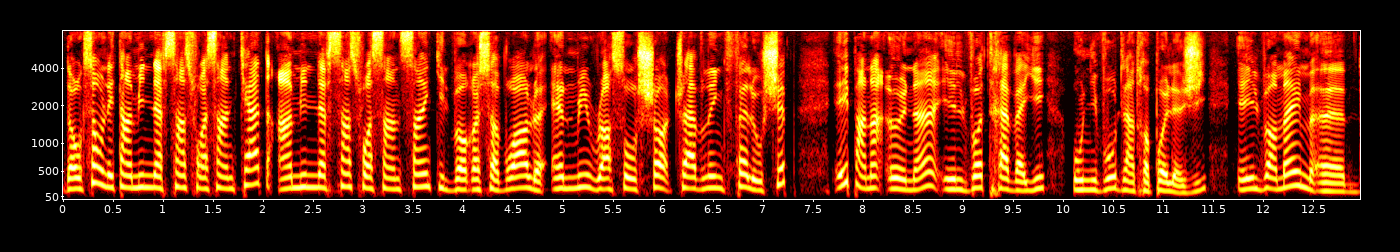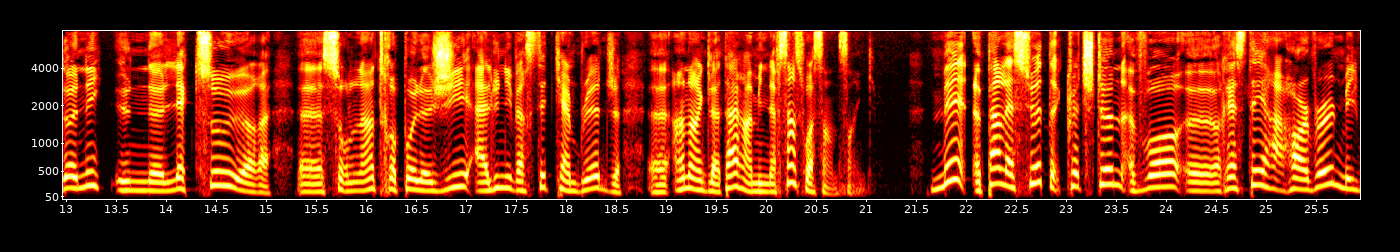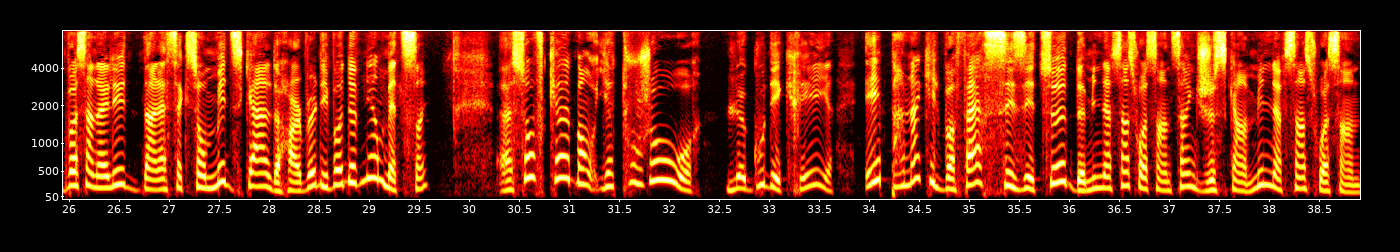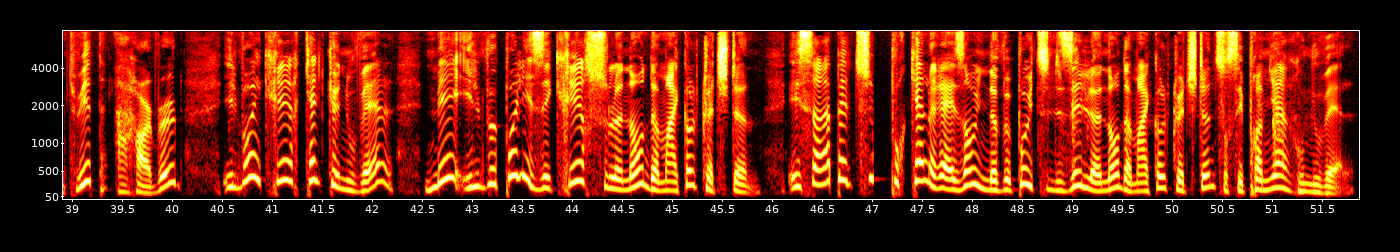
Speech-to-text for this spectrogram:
Donc ça, on est en 1964. En 1965, il va recevoir le Henry Russell Shaw Traveling Fellowship et pendant un an, il va travailler au niveau de l'anthropologie et il va même euh, donner une lecture euh, sur l'anthropologie à l'Université de Cambridge euh, en Angleterre en 1965. Mais par la suite, Crichton va rester à Harvard, mais il va s'en aller dans la section médicale de Harvard. Il va devenir médecin. Sauf que, bon, il a toujours le goût d'écrire. Et pendant qu'il va faire ses études de 1965 jusqu'en 1968 à Harvard, il va écrire quelques nouvelles, mais il ne veut pas les écrire sous le nom de Michael Crichton. Et se rappelles-tu pour quelle raison il ne veut pas utiliser le nom de Michael Crichton sur ses premières nouvelles?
